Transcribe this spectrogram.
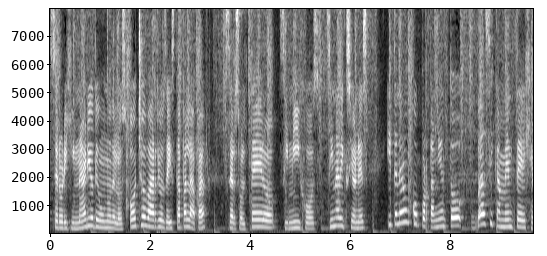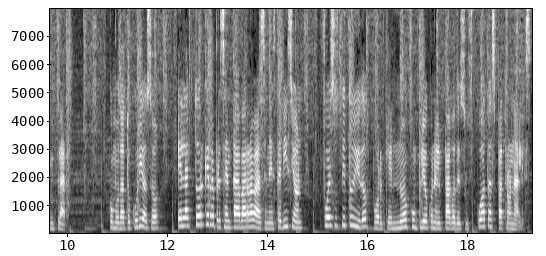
Ser originario de uno de los ocho barrios de Iztapalapa, ser soltero, sin hijos, sin adicciones y tener un comportamiento básicamente ejemplar. Como dato curioso, el actor que representa a Barrabás en esta edición fue sustituido porque no cumplió con el pago de sus cuotas patronales.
